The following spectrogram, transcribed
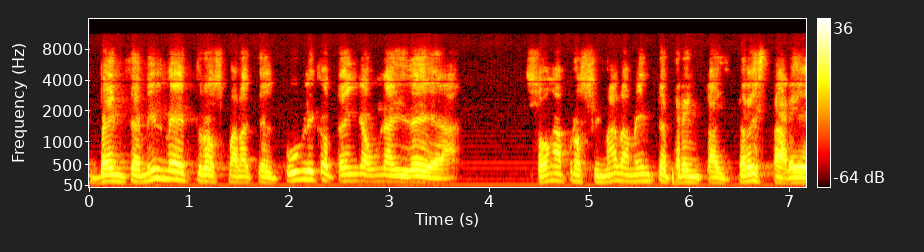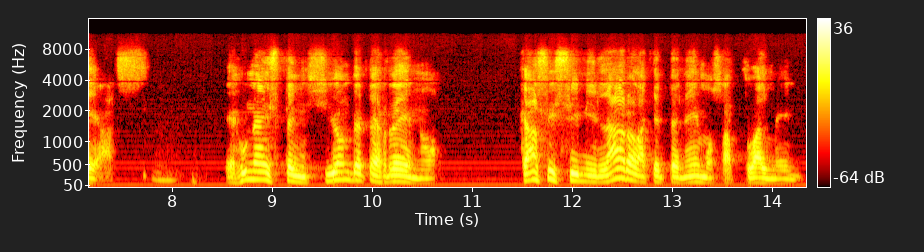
20 mil metros, para que el público tenga una idea, son aproximadamente 33 tareas. Es una extensión de terreno casi similar a la que tenemos actualmente.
